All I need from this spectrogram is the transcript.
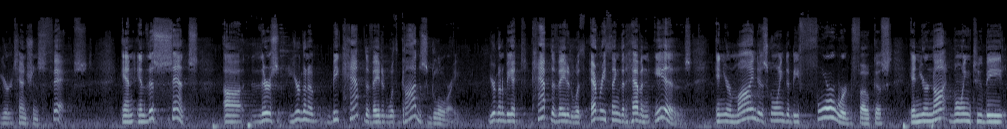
your attention's fixed. And in this sense, uh, there's you're going to be captivated with God's glory. You're going to be captivated with everything that heaven is, and your mind is going to be forward focused and you're not going to be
